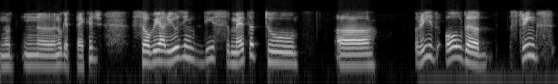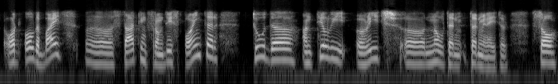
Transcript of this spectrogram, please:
NuGet package so we are using this method to uh, read all the strings or all the bytes uh, starting from this pointer to the until we reach uh, null term, terminator. So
